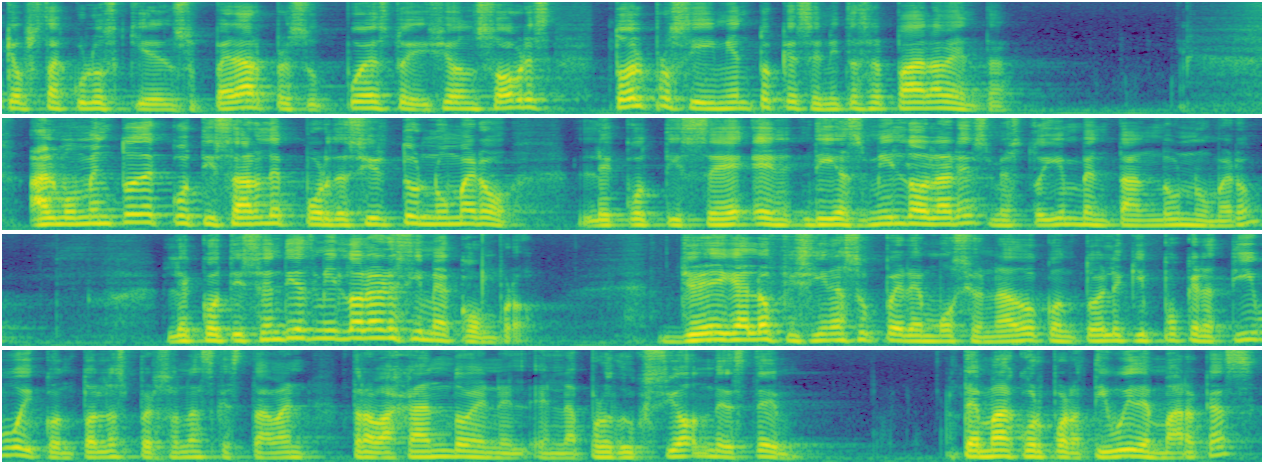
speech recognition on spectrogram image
qué obstáculos quieren superar, presupuesto, edición, sobres, todo el procedimiento que se necesita hacer para la venta. Al momento de cotizarle, por decirte un número, le coticé en 10 mil dólares, me estoy inventando un número, le coticé en 10 mil dólares y me compró. Yo llegué a la oficina súper emocionado con todo el equipo creativo y con todas las personas que estaban trabajando en, en la producción de este tema corporativo y de marcas.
